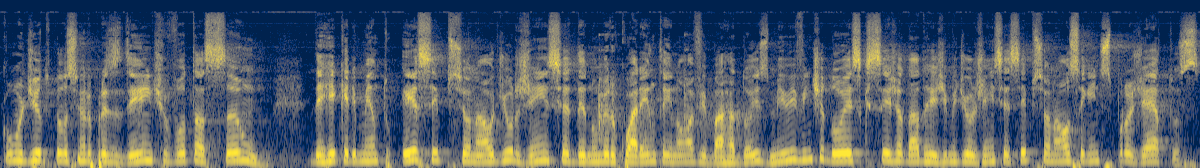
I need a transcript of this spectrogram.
Como dito pelo senhor presidente, votação de requerimento excepcional de urgência de número 49/2022, que seja dado regime de urgência excepcional aos seguintes projetos:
